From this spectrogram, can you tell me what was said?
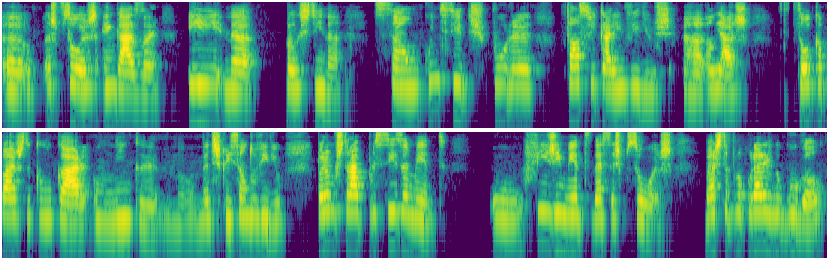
uh, as pessoas em Gaza e na Palestina são conhecidos por uh, falsificarem vídeos. Uh, aliás, sou capaz de colocar um link no, na descrição do vídeo para mostrar precisamente o fingimento dessas pessoas. Basta procurarem no Google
